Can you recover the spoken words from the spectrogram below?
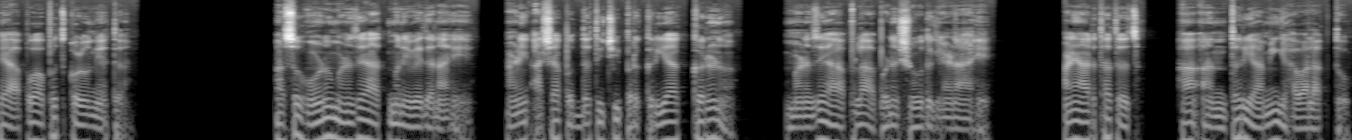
हे आपोआपच कळून येतं. असं होणं म्हणजे आत्मनिवेदन आहे आणि अशा पद्धतीची प्रक्रिया करणं म्हणजे आपला आपण शोध घेणं आहे. आणि अर्थातच हा अंतर्यामी घ्यावा लागतो.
